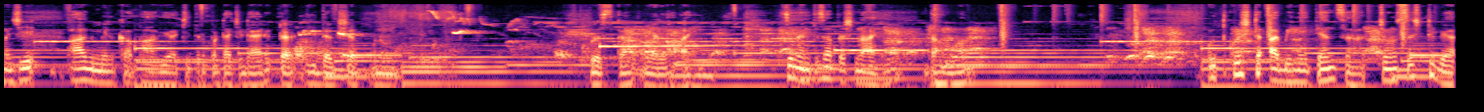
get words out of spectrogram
म्हणजे भाग मिल्का भाग या चित्रपटाचे डायरेक्टर दिग्दर्शक म्हणून पुरस्कार मिळाला आहे. जो नंतरचा प्रश्न आहे दहावा उत्कृष्ट अभिनेत्यांचा चौसष्टव्या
